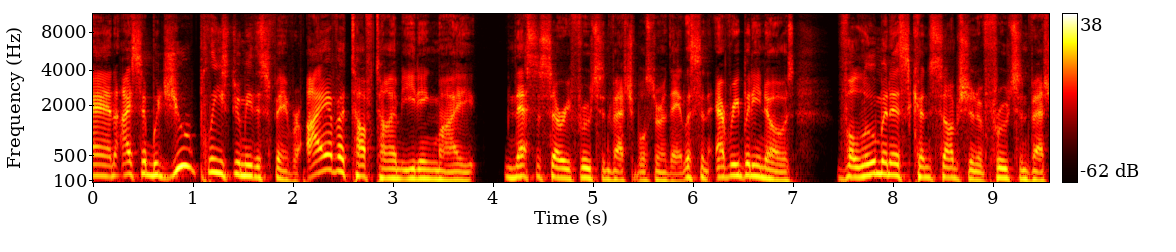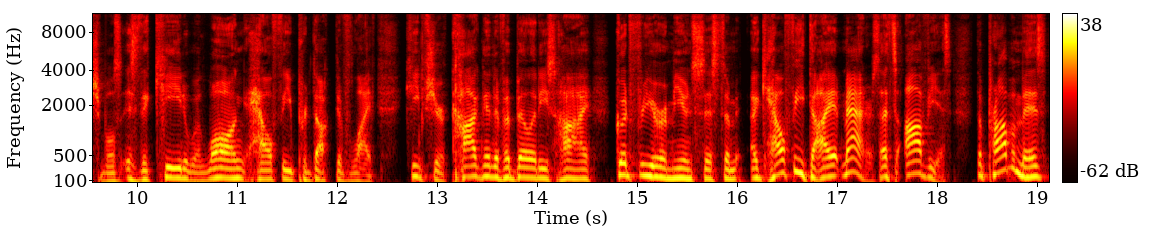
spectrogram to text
And I said, Would you please do me this favor? I have a tough time eating my necessary fruits and vegetables during the day. Listen, everybody knows voluminous consumption of fruits and vegetables is the key to a long, healthy, productive life. Keeps your cognitive abilities high, good for your immune system. A healthy diet matters. That's obvious. The problem is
